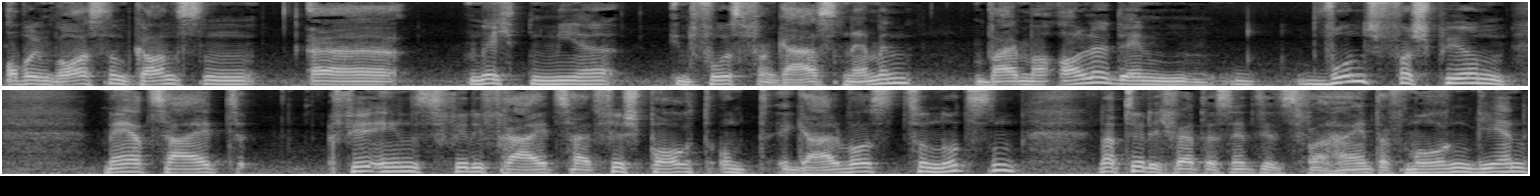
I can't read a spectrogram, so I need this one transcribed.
Aber im Großen und Ganzen äh, möchten wir in Fuß von Gas nehmen, weil wir alle den Wunsch verspüren, mehr Zeit für uns, für die Freizeit, für Sport und egal was zu nutzen. Natürlich wird das nicht jetzt heute auf morgen gehen,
